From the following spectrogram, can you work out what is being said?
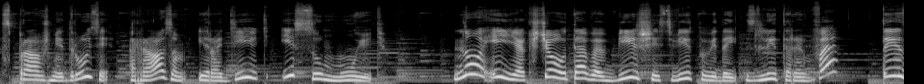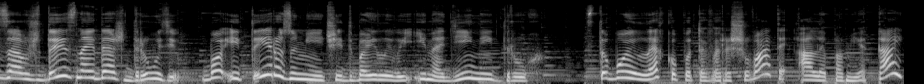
справжні друзі разом і радіють, і сумують. Ну і якщо у тебе більшість відповідей з літери В, ти завжди знайдеш друзів, бо і ти розуміючий, дбайливий і надійний друг. З тобою легко потоваришувати, але пам'ятай,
